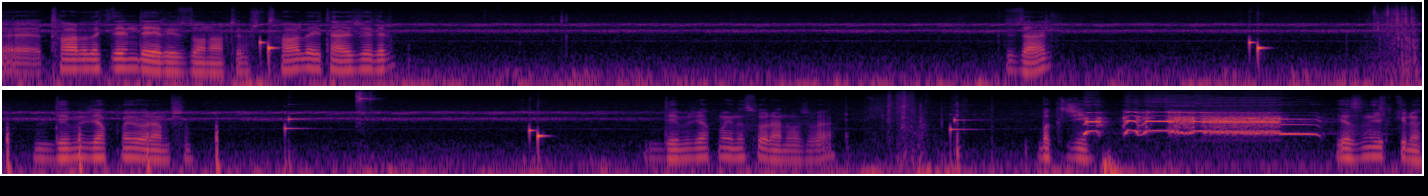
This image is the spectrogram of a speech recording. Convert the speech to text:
Ee, tarladakilerin değeri %10 artıyormuş. Tarlayı tercih ederim. Güzel. Demir yapmayı öğrenmişim. Demir yapmayı nasıl öğrendim acaba? Bakıcıyım. Yazın ilk günü.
